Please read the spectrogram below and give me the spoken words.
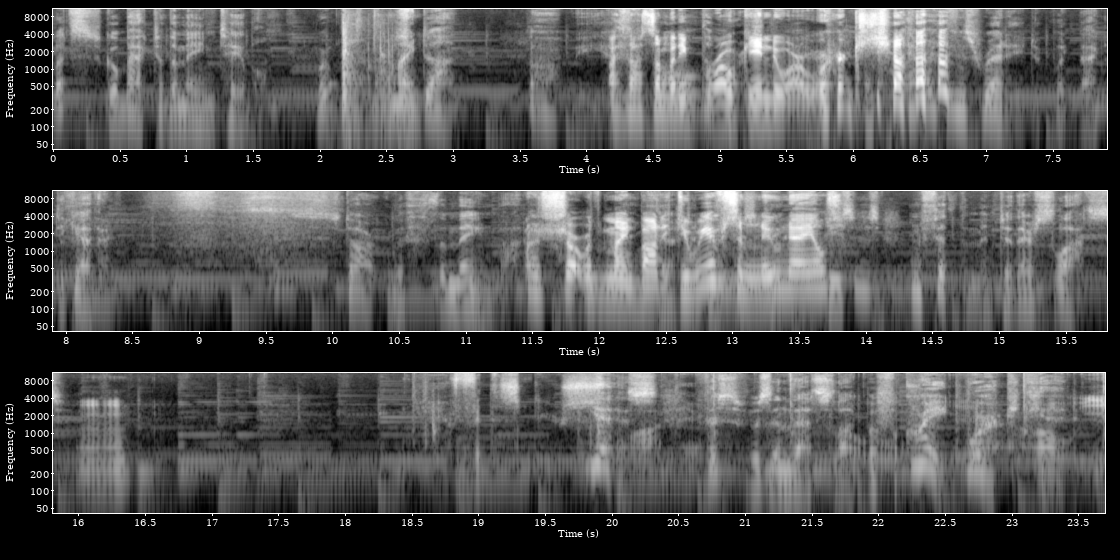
Let's go back to the main table. We're almost done. We I thought somebody broke into our workshop. Everything's ready to put back together. Let's start with the main body. Let's start with the main body. Do we have is some new nails? Pieces and fit them into their slots. Mm-hmm. Fit this into your Yes, slot there. this was in that slot before. Great work, kid. Oh yeah.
